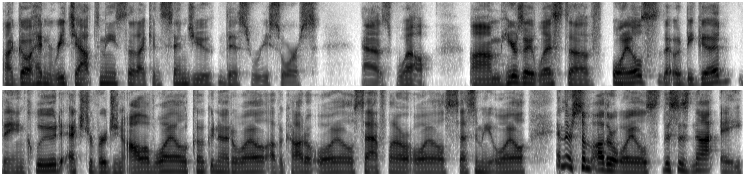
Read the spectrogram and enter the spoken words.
uh, go ahead and reach out to me so that I can send you this resource as well. Um, here's a list of oils that would be good. They include extra virgin olive oil, coconut oil, avocado oil, safflower oil, sesame oil, and there's some other oils. This is not a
